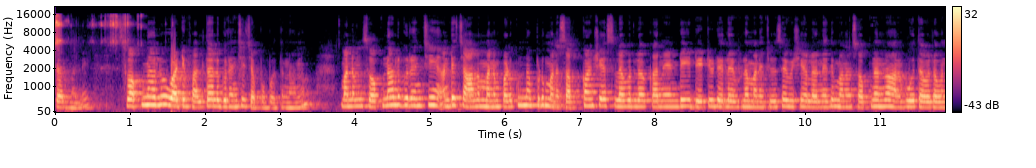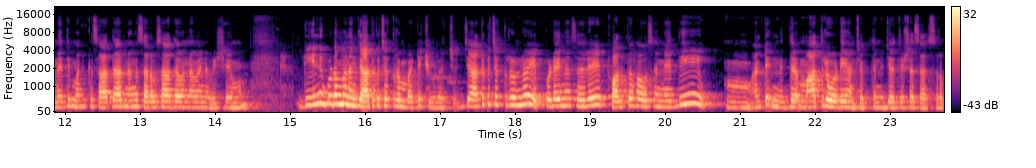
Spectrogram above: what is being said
నమస్కారం అండి. స్వప్నాలు వాటి ఫలితాల గురించి చెప్పబోతున్నాను. మనం స్వప్నాల గురించి అంటే చాలా మనం పడుకున్నప్పుడు మన సబ్ కాన్షియస్ లెవెల్లో కానివ్వండి డే టు డే లైఫ్లో మనం చూసే విషయాలు అనేది మన స్వప్నంలో అనుభూతి అవ్వడం అనేది మనకి సాధారణంగా సర్వసాధారణమైన విషయము. దీన్ని కూడా మనం జాతక చక్రం బట్టి చూడొచ్చు. జాతక చక్రంలో ఎప్పుడైనా సరే ట్వెల్త్ హౌస్ అనేది అంటే నిద్ర మాతృఒడి అని చెప్తుంది జ్యోతిష శాస్త్రం.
